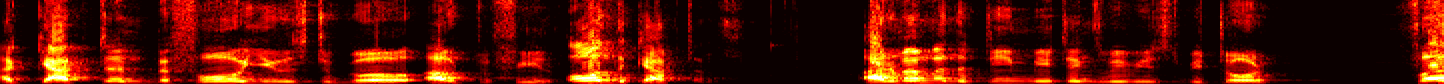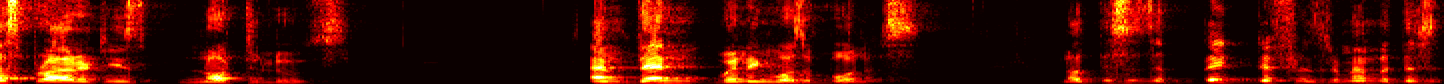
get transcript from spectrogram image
a captain before used to go out to field, all the captains. I remember in the team meetings, we used to be told, first priority is not to lose. And then winning was a bonus. Now, this is a big difference. Remember, this, is,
